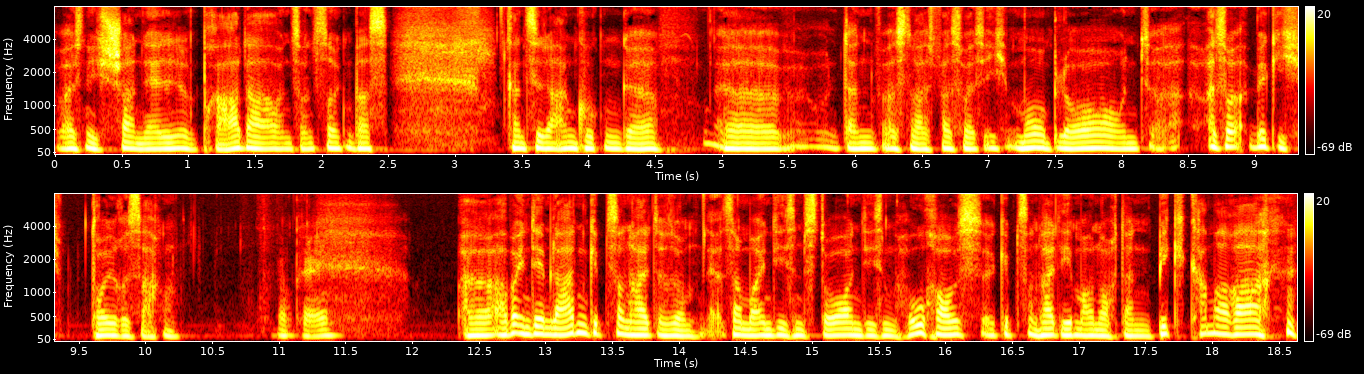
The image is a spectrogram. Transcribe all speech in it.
weiß nicht, Chanel, Prada und sonst irgendwas, kannst du da angucken. Gell? Äh, und dann, was, was, was weiß ich, Mont Blanc und äh, also wirklich teure Sachen. Okay. Äh, aber in dem Laden gibt es dann halt, also sagen wir in diesem Store, in diesem Hochhaus, äh, gibt es dann halt eben auch noch dann Big Kamera.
